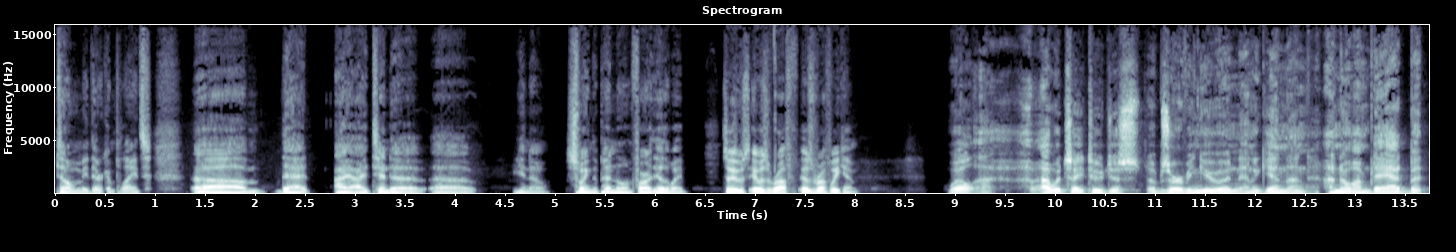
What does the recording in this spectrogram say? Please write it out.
telling me their complaints. Um, that I, I, tend to, uh, you know, swing the pendulum far the other way. So it was it was a rough it was a rough weekend. Well, I, would say too, just observing you, and, and again, I, I know I'm dad, but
